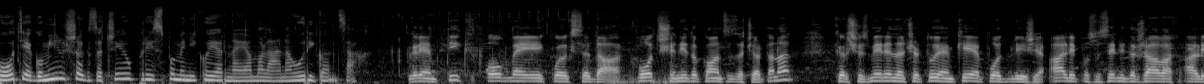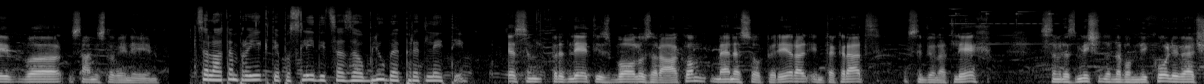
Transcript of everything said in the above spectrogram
pot je Gomilšek začel pri spomeniku Jrneja Molana v Rigoncah. Grem tik ob meji, koliko se da. Pot še ni do konca začrtana, ker še zmeraj načrtujem, kje je pot bližje, ali po sosednjih državah ali v sami Sloveniji. Celoten projekt je posledica za obljube pred leti. Jaz sem pred leti zbolel z rakom, mene so operirali in takrat sem bil na tleh. Sem razmišljal, da ne bom nikoli več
